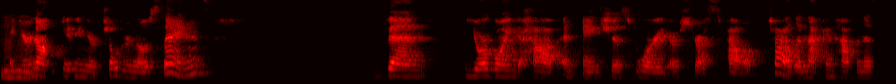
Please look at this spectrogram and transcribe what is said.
mm-hmm. and you're mm-hmm. not giving your children those things, then you're going to have an anxious, worried, or stressed out child. And that can happen as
